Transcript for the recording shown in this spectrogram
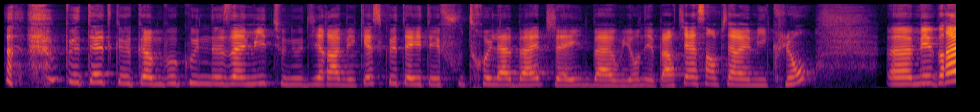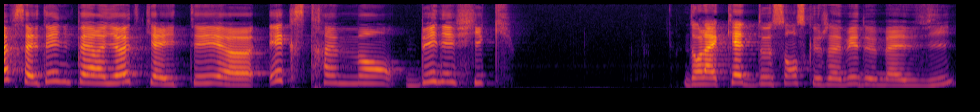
peut-être que comme beaucoup de nos amis, tu nous diras mais qu'est-ce que tu as été foutre là-bas, Jane? Bah oui, on est parti à Saint-Pierre-et-Miquelon. Euh, mais bref, ça a été une période qui a été euh, extrêmement bénéfique dans la quête de sens que j'avais de ma vie.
